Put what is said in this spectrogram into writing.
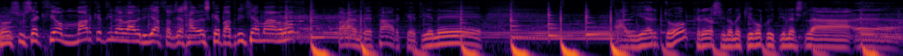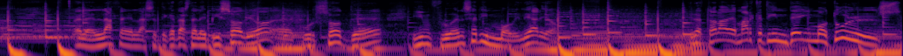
con su sección Marketing a ladrillazos. Ya sabes que Patricia Magro, para empezar, que tiene abierto, creo si no me equivoco, y tienes la... Eh, el enlace en las etiquetas del episodio, el curso de influencer inmobiliario. Directora de marketing de Imotools.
